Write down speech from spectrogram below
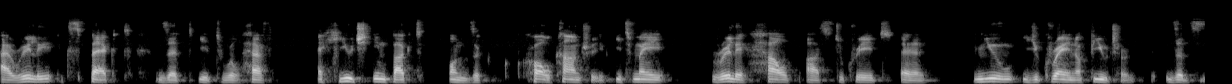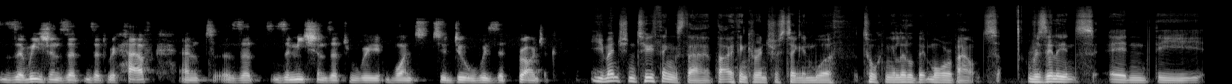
I really expect that it will have a huge impact on the whole country. It may really help us to create a new Ukraine of future. That's the vision that, that we have and that the mission that we want to do with that project. You mentioned two things there that I think are interesting and worth talking a little bit more about resilience in the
